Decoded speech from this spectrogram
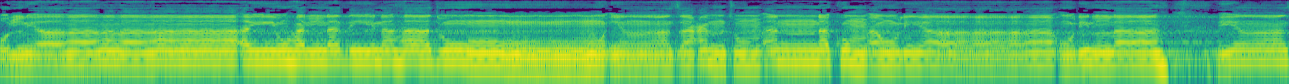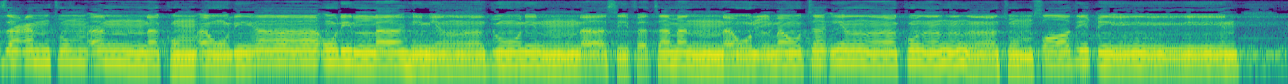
قل يا أيها الذين هادوا إن زعمتم أنكم أولياء لله إن زعمتم أنكم أولياء لله من دون الناس فتمنوا الموت إن كنتم صادقين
